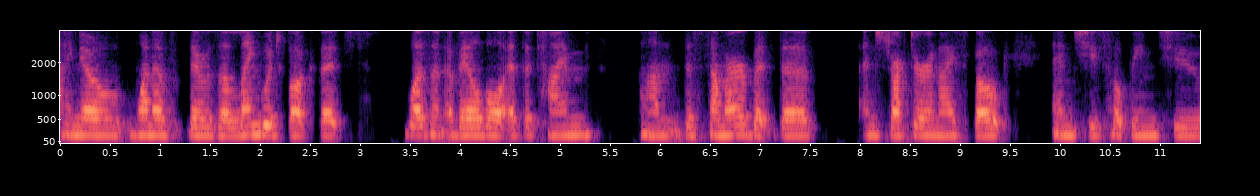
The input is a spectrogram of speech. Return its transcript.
I know one of, there was a language book that wasn't available at the time um, this summer, but the instructor and I spoke and she's hoping to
